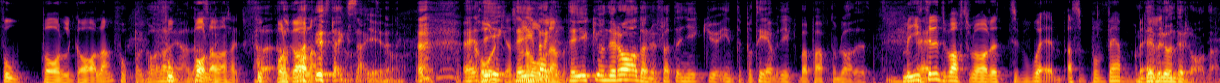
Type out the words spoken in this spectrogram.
Fotbollgalan. Fotbollgalan, ja, Fotboll det hade han sagt. Ja, Fotbollgalan. Just det, exakt. Ja. Eh, Det gick, som det, en gick, det gick ju under radarn nu för att den gick ju inte på TV, det gick bara på Aftonbladet. Men gick den inte på Aftonbladet webb, alltså på webb? Men det är väl under radarn?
